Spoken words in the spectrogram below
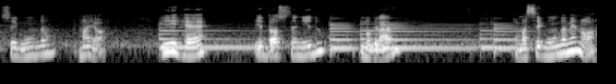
Segunda maior. E Ré e Dó sustenido no grave é uma segunda menor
